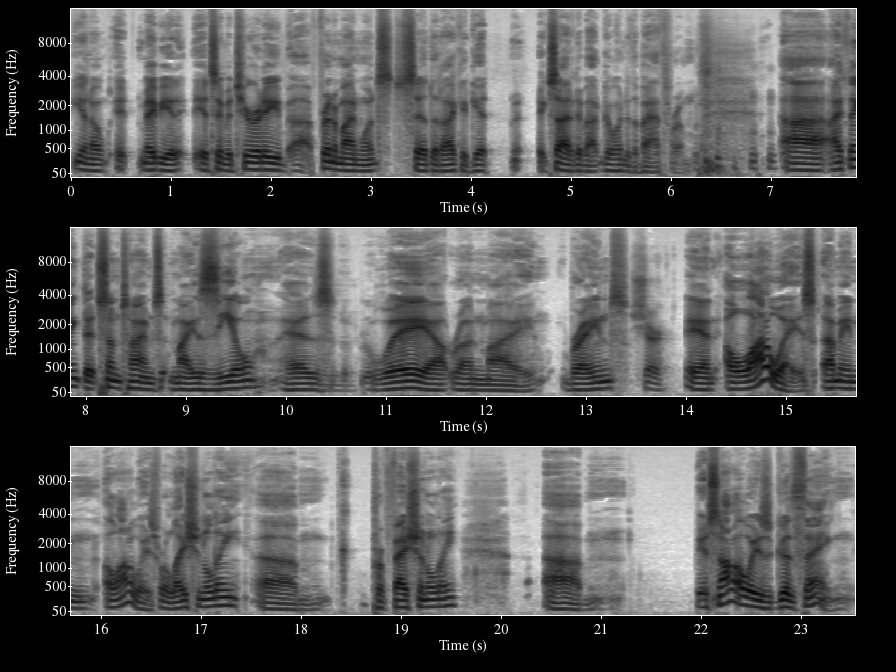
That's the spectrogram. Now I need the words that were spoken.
you know, it maybe it, it's immaturity. Uh, a friend of mine once said that I could get excited about going to the bathroom. uh, I think that sometimes my zeal has way outrun my brains. Sure. And a lot of ways. I mean, a lot of ways, relationally, um, professionally. Um, it's not always a good thing.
